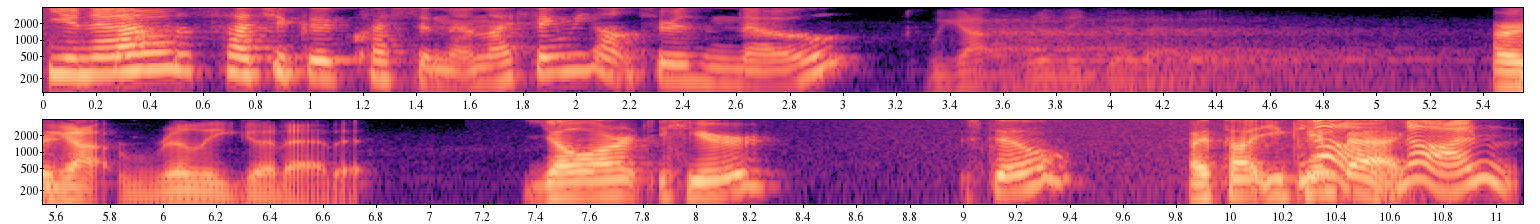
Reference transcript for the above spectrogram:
You know? That's such a good question, and I think the answer is no. We got really good at it. Or We got really good at it. y'all aren't here still? I thought you came no, back. no, I'm.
